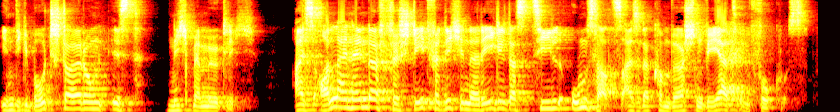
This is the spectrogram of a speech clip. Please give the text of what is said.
in die Gebotssteuerung ist nicht mehr möglich. Als Online-Händler versteht für dich in der Regel das Ziel Umsatz, also der Conversion-Wert im Fokus.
